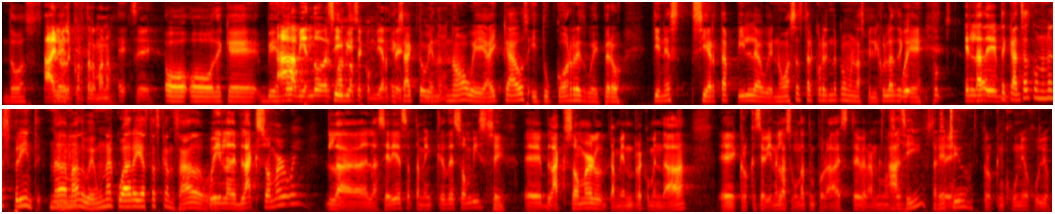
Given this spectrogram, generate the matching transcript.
dos, Ah, luego le corta la mano. Eh, sí. O, o de que viendo... Ah, viendo a ver cuándo vi- se convierte. Exacto, viendo... No, güey, hay caos y tú corres, güey, pero tienes cierta pila, güey. No vas a estar corriendo como en las películas de Güey, que... pues, en la de... Te cansas con un sprint, nada más, güey. Una cuadra ya estás cansado, Güey, güey. en la de Black Summer, güey. La, la serie esa también que es de zombies. Sí. Eh, Black Summer, también recomendada. Eh, creo que se viene la segunda temporada este verano, no ah, sé. sí, estaría chido. Creo que en junio o julio.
